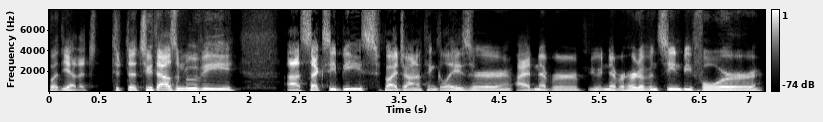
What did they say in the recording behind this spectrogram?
But yeah, the the 2000 movie uh, "Sexy Beast" by Jonathan Glazer, I had never never heard of and seen before.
